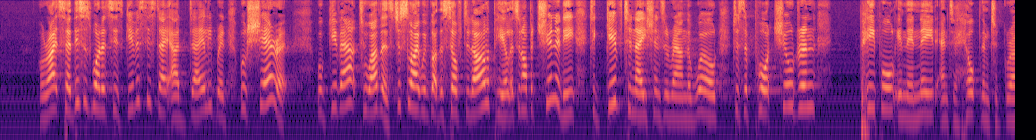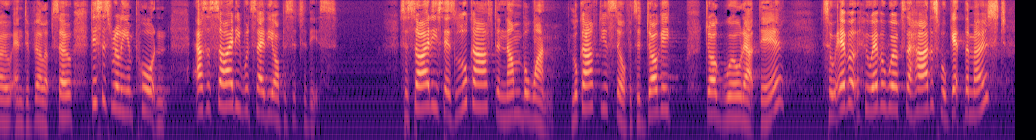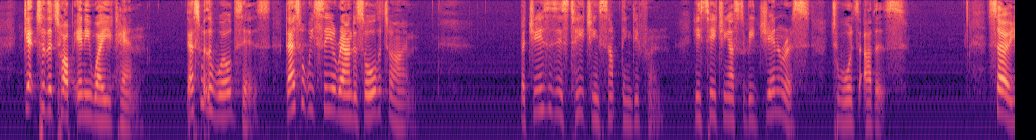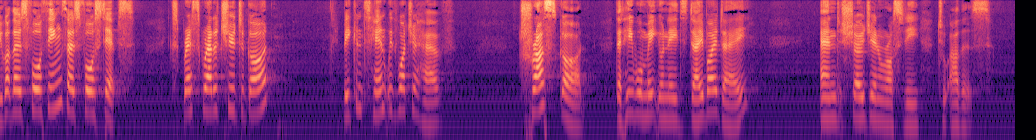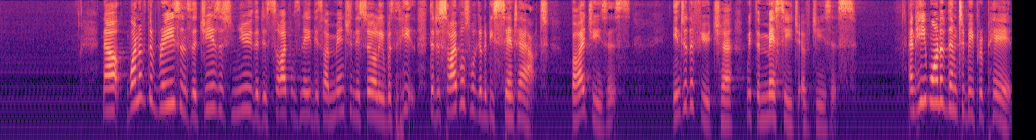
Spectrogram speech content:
All right? So this is what it says Give us this day our daily bread. We'll share it. We'll give out to others. Just like we've got the self denial appeal, it's an opportunity to give to nations around the world to support children, people in their need, and to help them to grow and develop. So this is really important. Our society would say the opposite to this. Society says, look after number one. Look after yourself. It's a dog eat dog world out there. So whoever, whoever works the hardest will get the most. Get to the top any way you can. That's what the world says. That's what we see around us all the time. But Jesus is teaching something different. He's teaching us to be generous towards others. So, you've got those four things, those four steps. Express gratitude to God, be content with what you have, trust God that He will meet your needs day by day, and show generosity to others. Now, one of the reasons that Jesus knew the disciples need this, I mentioned this earlier, was that he, the disciples were going to be sent out by Jesus into the future with the message of Jesus. And he wanted them to be prepared.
